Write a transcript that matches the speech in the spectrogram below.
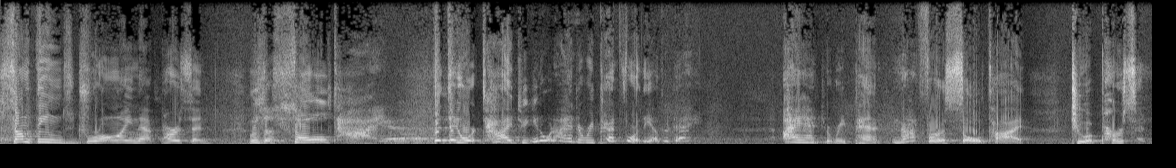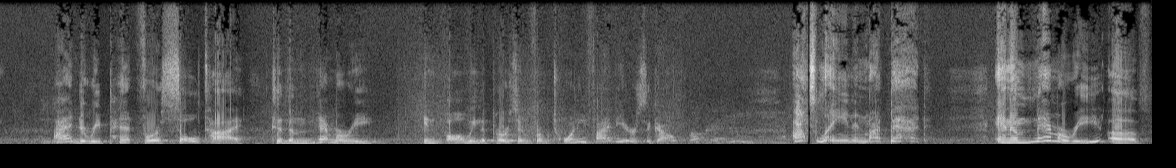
Something's drawing that person. It was a soul tie that they were tied to. You know what I had to repent for the other day? I had to repent not for a soul tie to a person. I had to repent for a soul tie to the memory involving the person from 25 years ago. I was laying in my bed and a memory of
